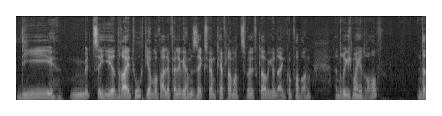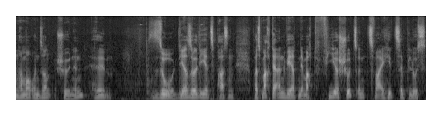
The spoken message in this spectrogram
Die Mütze hier, drei Tuch, die haben wir auf alle Fälle. Wir haben sechs, wir haben Kevlar, haben wir zwölf, glaube ich, und einen Kupferbahn. Dann drücke ich mal hier drauf. Und dann haben wir unseren schönen Helm. So, der sollte jetzt passen. Was macht der an Werten? Der macht 4 Schutz und 2 Hitze plus.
